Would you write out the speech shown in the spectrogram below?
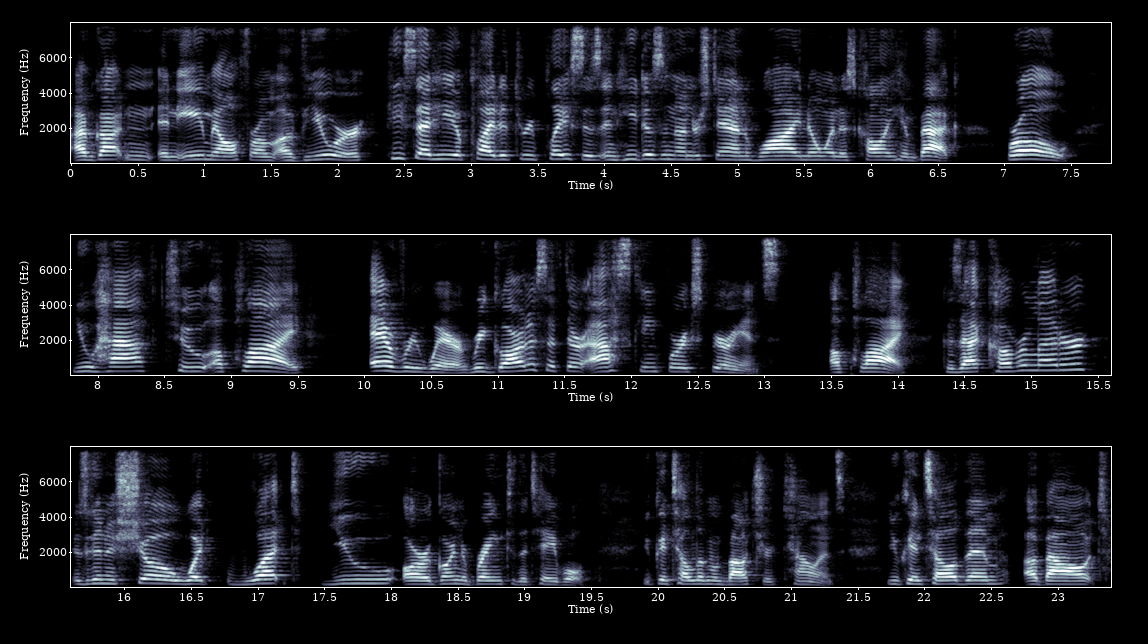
I've gotten an email from a viewer. He said he applied to three places and he doesn't understand why no one is calling him back. Bro, you have to apply everywhere, regardless if they're asking for experience. Apply because that cover letter is going to show what what you are going to bring to the table. You can tell them about your talents. You can tell them about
